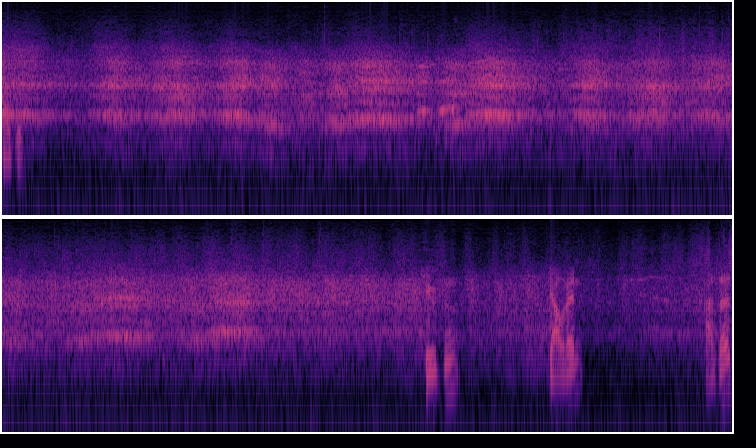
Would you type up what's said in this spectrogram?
Hazard. Hughton. Galvin. Hazard.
